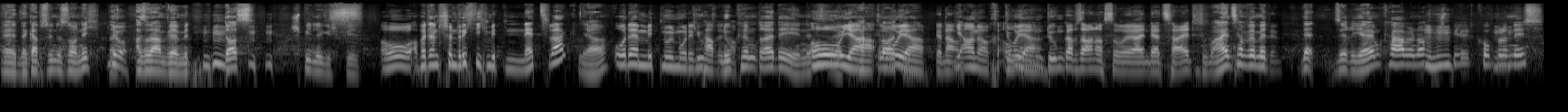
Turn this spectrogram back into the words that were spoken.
Äh, da gab's Windows noch nicht. Jo. Also da haben wir mit DOS Spiele gespielt. oh, aber dann schon richtig mit Netzwerk Ja. oder mit Nullmodem-Kabel? Nukem 3D. Netzwerk. Oh ja, oh ja, Genau. die auch noch, Doom, oh ja. Doom gab es auch noch so ja, in der Zeit. Doom 1 haben wir mit ne seriellem Kabel noch Mhm. gespielt, Kumpel und ich.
